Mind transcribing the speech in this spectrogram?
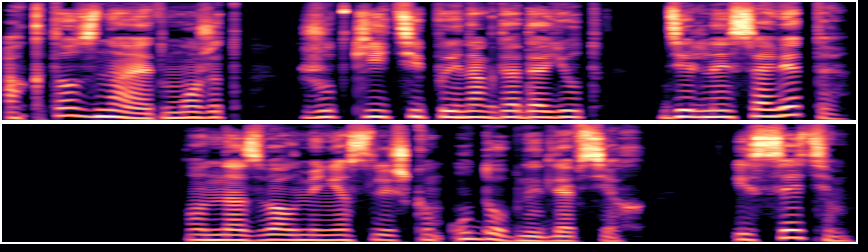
А кто знает, может, жуткие типы иногда дают Дельные советы? Он назвал меня слишком удобной для всех, и с этим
